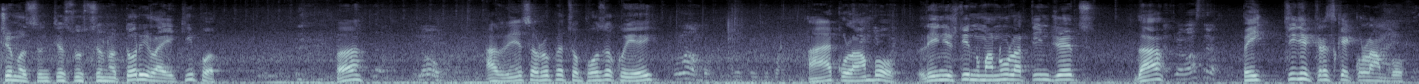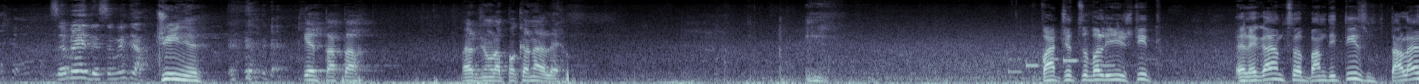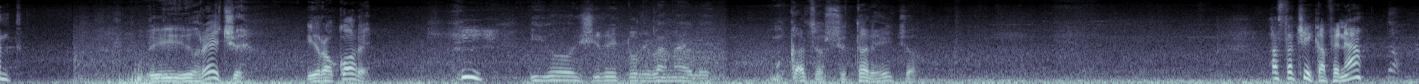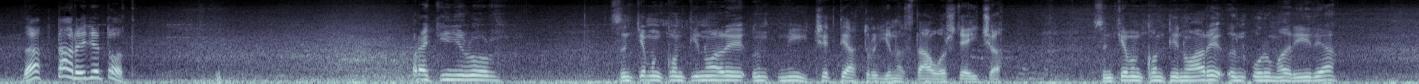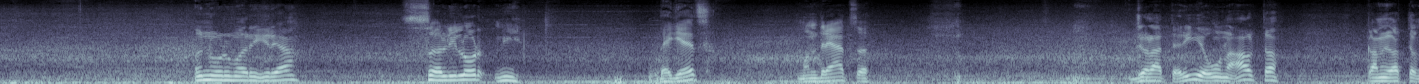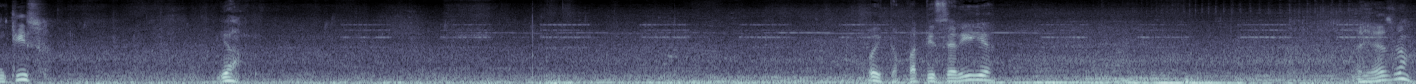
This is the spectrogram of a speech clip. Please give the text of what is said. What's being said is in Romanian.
Ce mă, sunteți susținătorii la echipă? A? Nu, Ați venit să rupeți o poză cu ei? cu lampă, nu cu echipa. Aia cu Lambo? Liniștit, numai nu-l atingeți? Da? Dumneavoastră? Păi cine crezi că e cu Lambo? Se vede, se vedea. Cine? E tata. Mergem la păcănele. Faceți-vă liniștit. Eleganță, banditism, talent. E rece. E rocore. Ioi și riturile mele. Mâncați așteptare aici. Asta ce cafenea? Da. Da? Tare de tot. Prietenilor, suntem în continuare în... Nii, ce teatru din ăsta au ăștia aici? Suntem în continuare în urmărirea în urmărirea sălilor Ni. Vedeți? Mândreață. Gelaterie, una alta. Camionată închis. Ia. Uite, o patiserie. Vezi, mă?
